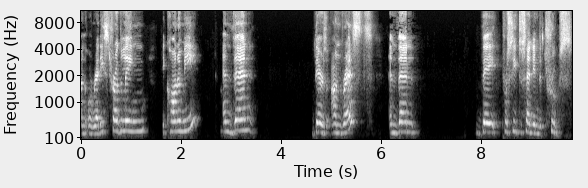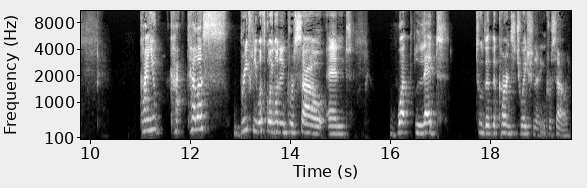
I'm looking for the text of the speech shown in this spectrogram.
an already struggling economy. and then there's unrest, and then they proceed to send in the troops. Can you ca- tell us briefly what's going on in Curacao and what led to the, the current situation in Curacao?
